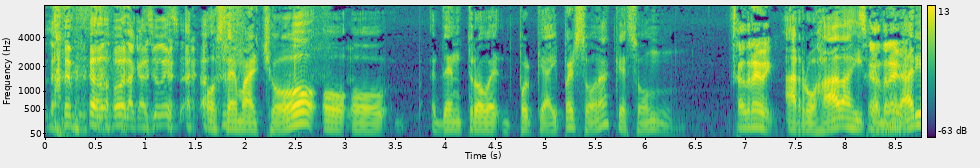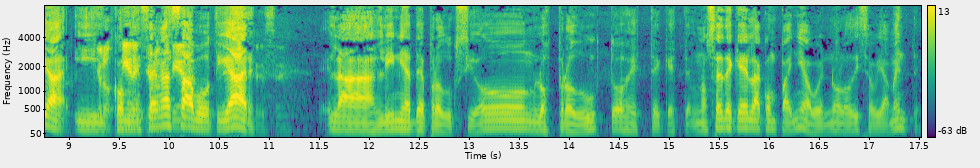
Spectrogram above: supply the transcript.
la, canción esa. o se marchó o, o dentro de- porque hay personas que son Se atreven. arrojadas y temerarias y comienzan tienen, a sabotear Sí, sí, sí. las líneas de producción, los productos, este que este- no sé de qué es la compañía, pues no lo dice obviamente,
